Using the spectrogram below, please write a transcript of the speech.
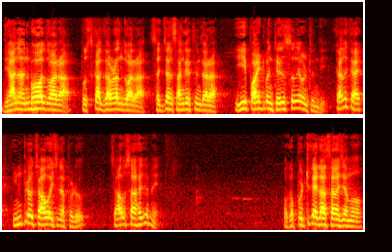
ధ్యాన అనుభవాల ద్వారా పుస్తకాలు చదవడం ద్వారా సజ్జన సంగతి ద్వారా ఈ పాయింట్ మనం తెలుస్తూనే ఉంటుంది కనుక ఇంట్లో చావు వచ్చినప్పుడు చావు సహజమే ఒక పుట్టుక ఎలా సహజమో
